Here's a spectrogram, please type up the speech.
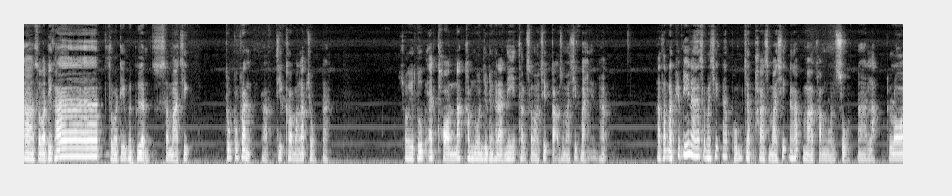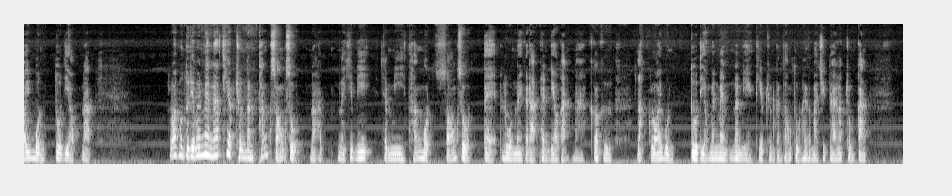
อ่าสวัสดีครับ สวัสดีเพื่อนๆ สมาชิกทุกทุกๆท่านนะที่เข้ามารับชมนะช่อง YouTube แอดทอนนักคำนวณอยู่ในขณะนี้ทั้งสมาชิกเก่าสมาชิกใหม่นะครับสำหรับคลิปนี้นะสมาชิกนะผมจะพาสมาชิกนะครับ มาคำนวณสูตรนะหลักร้อยบนตัวเดียวนะครับร้อยบนตัวเดียวแม่นๆนะเทียบชนกันทั้ง 2 สูตรนะครับ ในคลิปนี้จะมีทั้งหมด 2 สูตร แต่รวมในกระดาษแผ่นเดียวกันนะก็คือ หลักร้อยบุญตัวเดียวแม่นๆ นั่นเองเทียบชนกันสองสูตรให้สมาชิกได้รับชมกัน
